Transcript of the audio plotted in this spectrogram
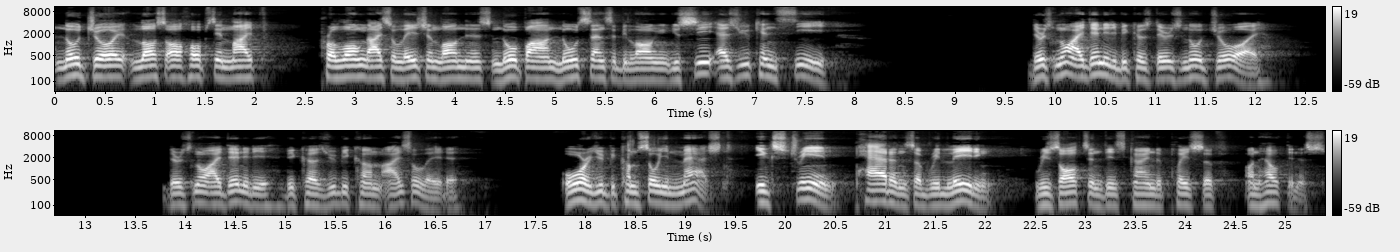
no joy, lost all hopes in life, prolonged isolation, loneliness, no bond, no sense of belonging. You see, as you can see, there's no identity because there's no joy. There's no identity because you become isolated or you become so enmeshed. Extreme patterns of relating results in this kind of place of unhealthiness.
